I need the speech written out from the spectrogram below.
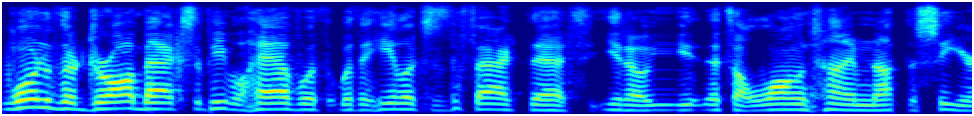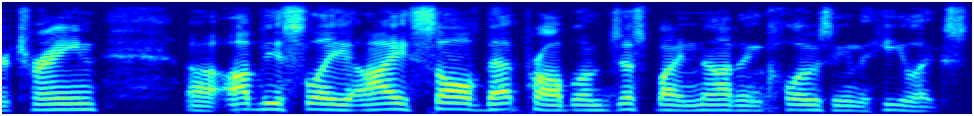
one of the drawbacks that people have with with a helix is the fact that you know it's a long time not to see your train. Uh, obviously, I solved that problem just by not enclosing the helix.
